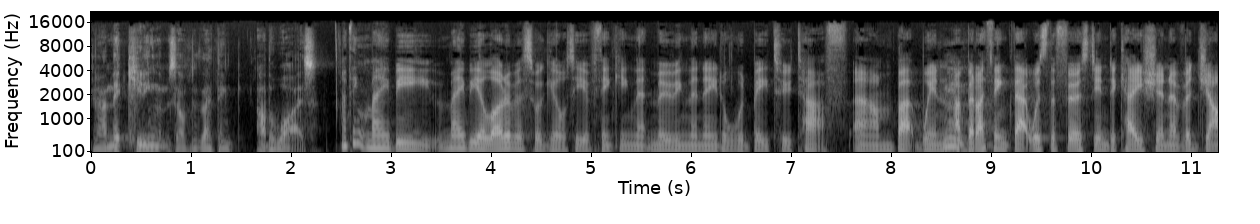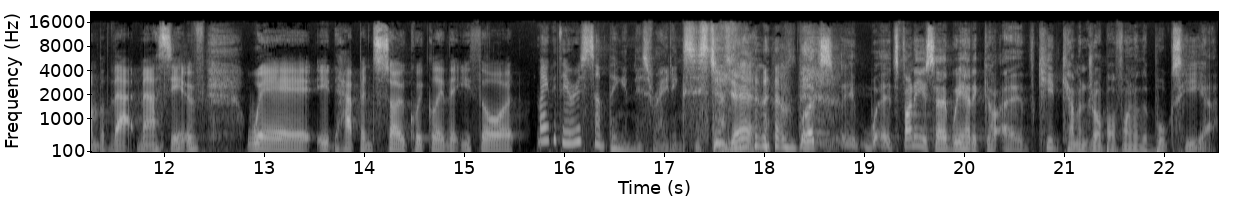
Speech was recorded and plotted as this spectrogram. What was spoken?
you know, and they're kidding themselves if they think otherwise. I think maybe maybe a lot of us were guilty of thinking that moving the needle would be too tough. Um, but when uh, but I think that was the first indication of a jump that massive, where it happened so quickly that you thought maybe there is something in this rating system. Yeah. well, it's it's funny you say that. we had a, a kid come and drop off one of the books here,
